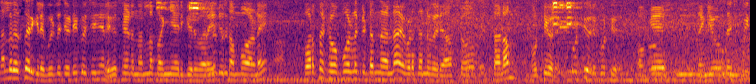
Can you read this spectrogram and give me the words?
നല്ല രസമായിരിക്കില്ലേ? വീട്ടിൽ ചെടിയൊക്കെ വെച്ച് കഴിഞ്ഞാൽ തീർച്ചയായിട്ടും നല്ല ഭംഗിയായിരിക്കും ഒരു വെറൈറ്റി സംഭവമാണ്. പുറത്തെ ഷോപ്പുകളിൽ കിട്ടുന്നതല്ല ഇവിടെ തന്നെ വരിക ഷോ സ്ഥലം Kottiyoor Kottiyoor Kottiyoor okay thank you Lakshmi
